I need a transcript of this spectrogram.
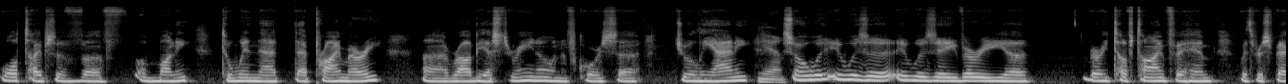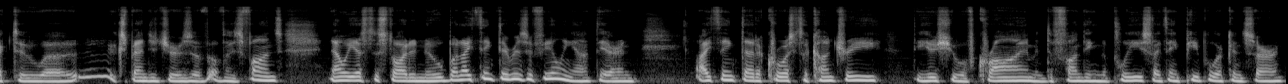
all types of, uh, of money to win that, that primary. Uh, Robbie Astorino and, of course, uh, Giuliani. Yeah. So it was a it was a very uh, very tough time for him with respect to uh, expenditures of, of his funds. Now he has to start anew, but I think there is a feeling out there, and I think that across the country, the issue of crime and defunding the police, I think people are concerned.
